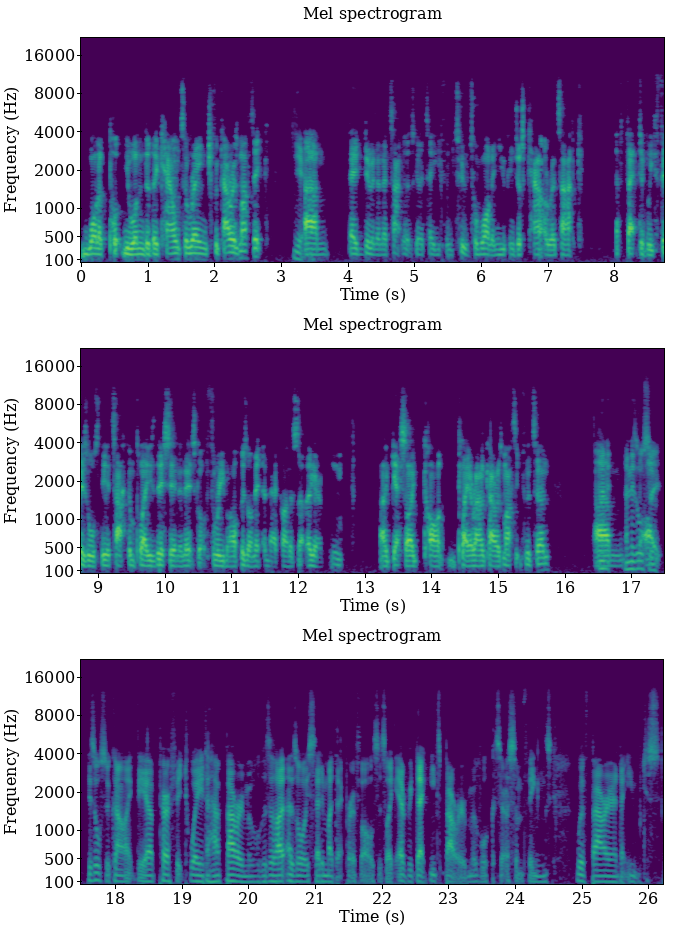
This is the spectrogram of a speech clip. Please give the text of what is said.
want to put you under the counter range for charismatic, yeah, um, they're doing an attack that's going to take you from two to one, and you can just counter attack. Effectively fizzles the attack and plays this in, and it's got three markers on it, and they're kind of set there. Going, mm, I guess I can't play around charismatic for the turn. and, Um, and it's also I- it's also kind of like the uh, perfect way to have barrier removal because as I as always said in my deck profiles, it's like every deck needs barrier removal because there are some things with barrier that you just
